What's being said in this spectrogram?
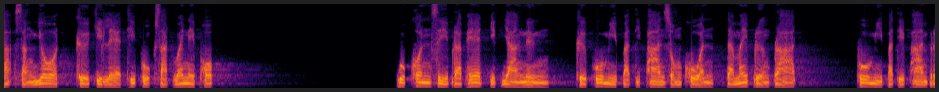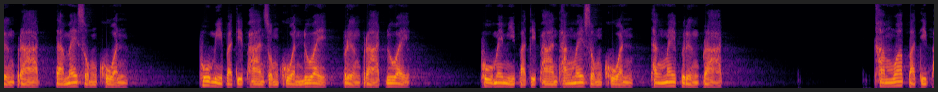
ละสังโยชน์คือกิเลสที่ผูกสัตว์ไว้ในภพ บุคคลสี่ประเภทอีกอย่างหนึ่ง คือผู้มีปฏิพานสมควรแต่ไม่เปลืองปราด ผู้มีปฏิพานเปลืองปราดแต่ไม่สมควร ผู้มีปฏิพานสมควรด้วย เปลืองปราดด้วย ผู้ไม่มีปฏิพานทั้งไม่สมควร ทั้งไม่เปลืองปราดคำว่าปฏิพ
